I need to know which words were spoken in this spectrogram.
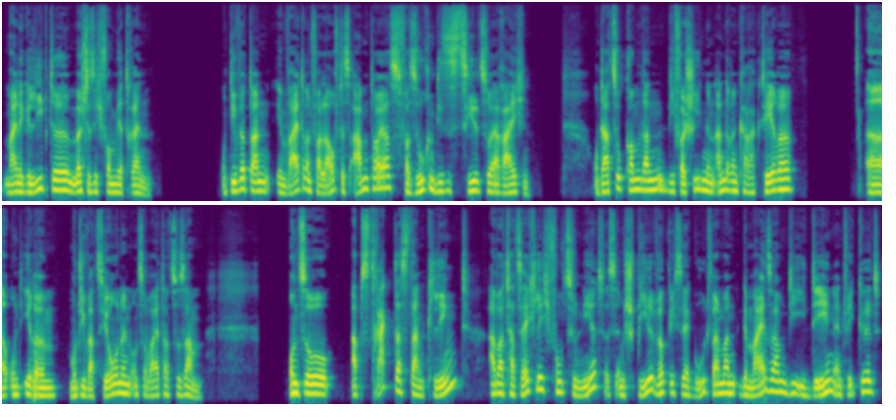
meine Geliebte möchte sich von mir trennen. Und die wird dann im weiteren Verlauf des Abenteuers versuchen, dieses Ziel zu erreichen. Und dazu kommen dann die verschiedenen anderen Charaktere äh, und ihre Motivationen und so weiter zusammen. Und so abstrakt das dann klingt, aber tatsächlich funktioniert es im Spiel wirklich sehr gut, weil man gemeinsam die Ideen entwickelt,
